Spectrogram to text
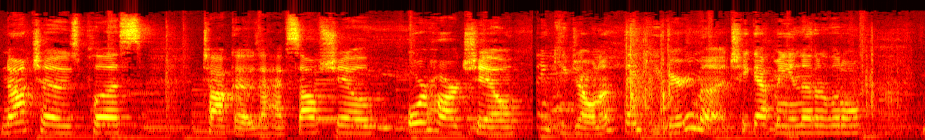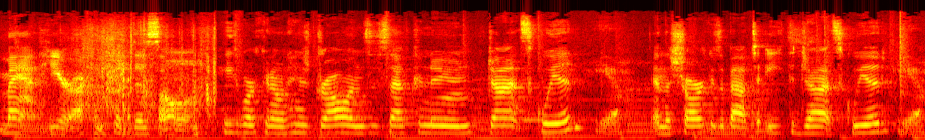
nachos plus tacos. I have soft shell or hard shell. Thank you, Jonah. Thank you very much. He got me another little mat here. I can put this on. He's working on his drawings this afternoon. Giant squid. Yeah. And the shark is about to eat the giant squid. Yeah.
